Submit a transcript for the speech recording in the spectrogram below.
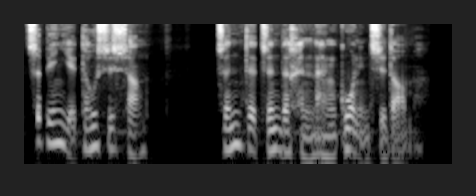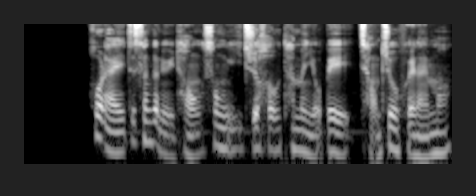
这边也都是伤，真的真的很难过，你知道吗？”后来这三个女童送医之后，她们有被抢救回来吗？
